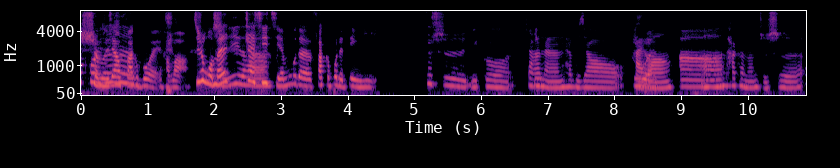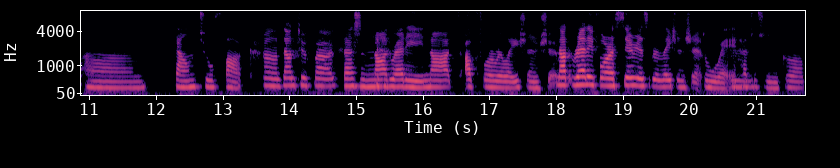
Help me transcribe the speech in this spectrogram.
什么叫 fuck boy，好不好？就是我们这期节目的 fuck boy 的定义就是一个渣男，他比较海王，啊，嗯，他可能只是嗯 down to fuck。嗯，down to fuck。但是 not ready, not up for a relationship。Not ready for a serious relationship。对，他嗯就是一个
